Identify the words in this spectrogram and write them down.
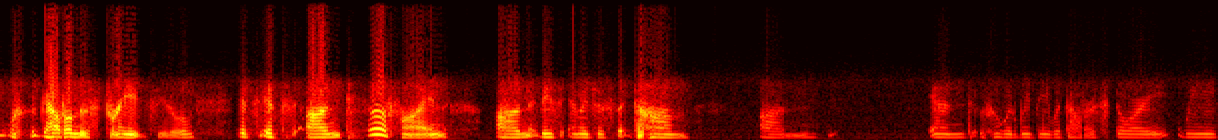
out on the streets. You know, it's it's um, terrifying. Um, these images that come, um, and who would we be without our story? We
